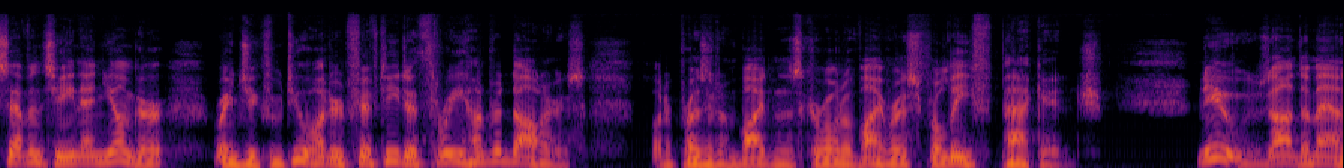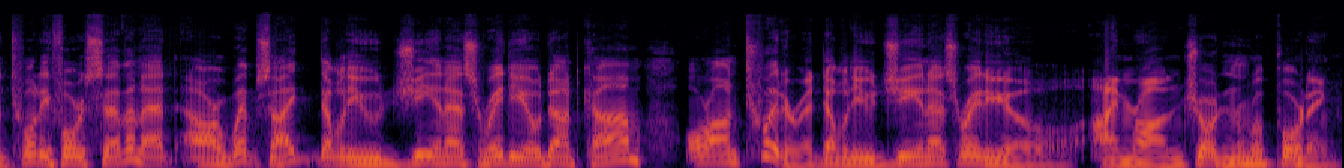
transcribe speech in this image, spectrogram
17 and younger, ranging from $250 to $300 for President Biden's coronavirus relief package. News on demand 24 7 at our website, WGNSradio.com, or on Twitter at WGNSradio. I'm Ron Jordan reporting.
